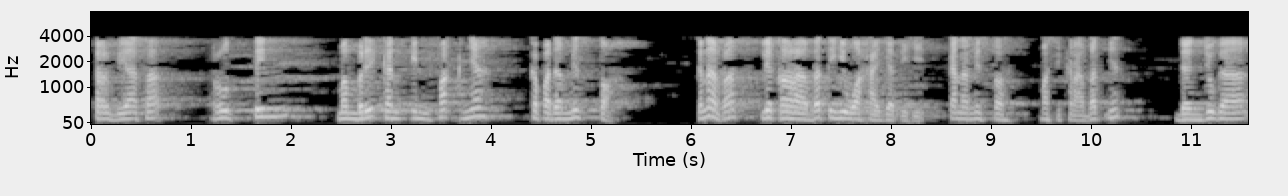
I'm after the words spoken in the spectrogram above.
terbiasa rutin memberikan infaknya kepada mistah. Kenapa? Liqarabatihi wa hajatihi. Karena mistah masih kerabatnya dan juga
